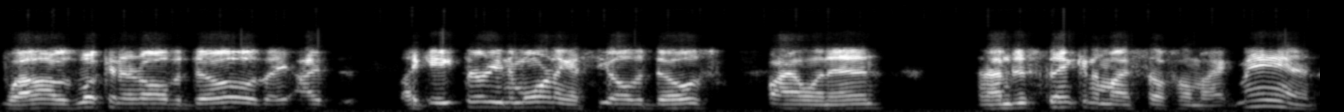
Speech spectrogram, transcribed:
while I was looking at all the does, I, I like 8:30 in the morning. I see all the does filing in, and I'm just thinking to myself, I'm like, man,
